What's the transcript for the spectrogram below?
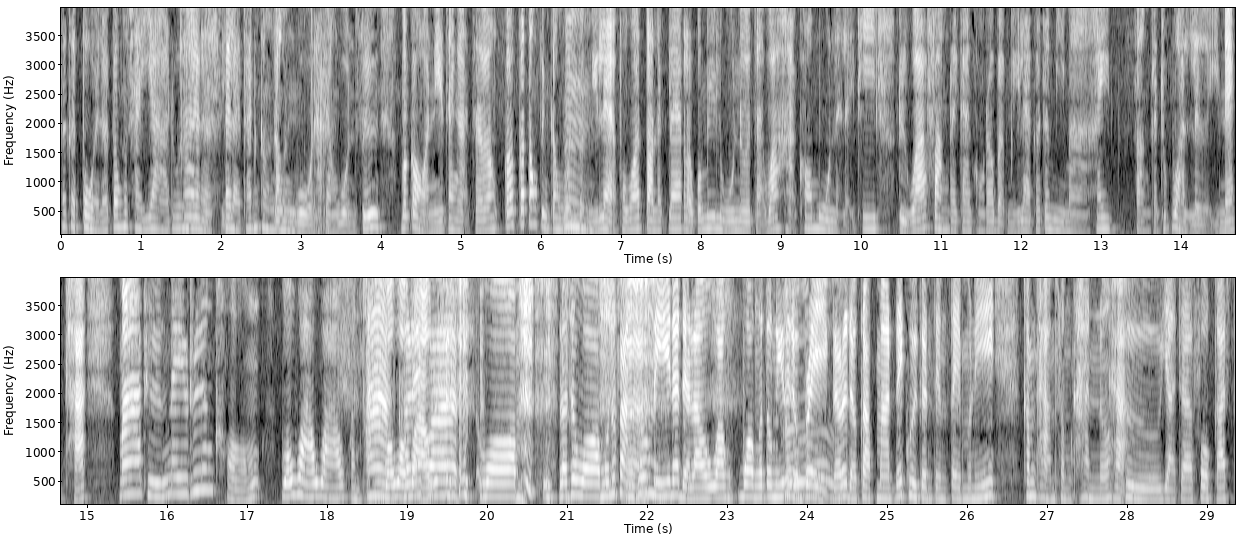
ถ้าเกิดป่วยแล้วต้องใช้ยาด้วยหลายๆท่านกังวลกังวลกังวล ซึ่งเมื่อก่อนนี้แจงอาจจะก็ก็ต้องเป็นกังวลแบบนี้แหละ เพราะว่าตอนแรกๆเราก็ไม่รู้เนอะแต่ว่าหาข้อมูลหลาย ๆ ที่ หรือว่าฟังรายการของเราแบบนี้แหละก็จะมีมาให้ ฟังกันทุกวันเลยนะคะ มาถึงในเรื่องของว้าวว้าวว้าวกันว้าวว้าวว่าwarm เราจะ warm คุณผู้ฟังช่วงนี้นะเดี๋ยวเราวาง warm กันตรงนี้แล้วเดี๋ยวเบรกแล้วเดี๋ยวกลับมาได้คุยกันเต็มๆวันนี้คำถามสำคัญเนาะคืออยากจะโฟกัสไป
